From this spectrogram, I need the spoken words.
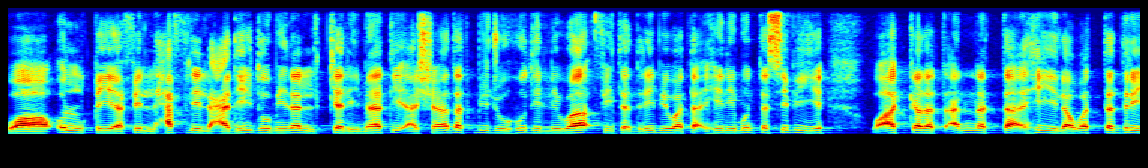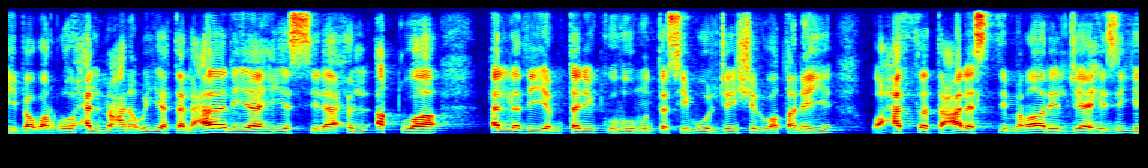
وألقي في الحفل العديد من الكلمات أشادت بجهود اللواء في تدريب وتأهيل منتسبيه وأكدت أن التأهيل والتدريب والروح المعنوية العالية هي السلاح الأقوى الذي يمتلكه منتسبو الجيش الوطني وحثت على استمرار الجاهزية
